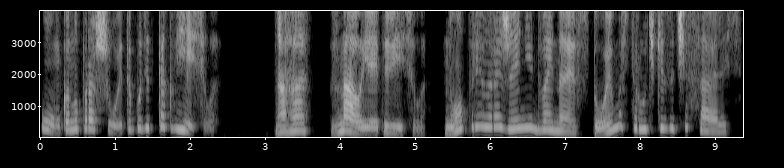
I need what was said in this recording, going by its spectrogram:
Умка, ну прошу, это будет так весело. Ага, знала я это весело. Но при выражении двойная стоимость ручки зачесались.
